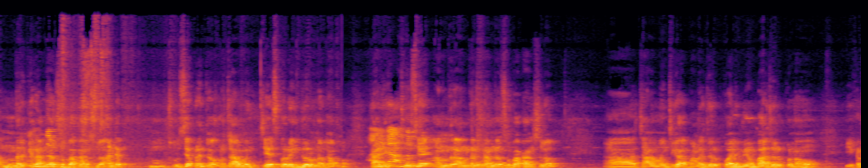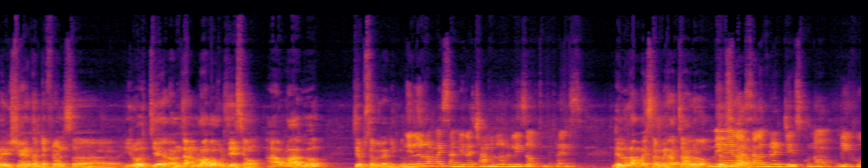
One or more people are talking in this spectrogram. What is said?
అందరికి రంజాన్ శుభాకాంక్షలు. అంటే చూసే ప్రతి ఒక్కరు చాలా మంది చేసుకోరు హిందువులు ఉన్నారు కాబట్టి. కానీ చూసే అందరు అందరికి రంజాన్ శుభాకాంక్షలు. చాలా మంచిగా పండుగ జరుపుకోవాలి. మేము బాగా జరుపుకున్నాము. ఇక్కడ విషయం ఏంటంటే ఫ్రెండ్స్ ఈ రోజు చే- రంజాన్ వ్లాగ్ ఒకటి చేసాం. ఆ వ్లాగ్ చెప్పు సమీరా నీకు. నెల్లూరు అమ్మాయి సమీరా ఛానల్లో రిలీజ్ అవుతుంది ఫ్రెండ్స్ నెల్లూరు అమ్మాయి సమీరా ఛానల్ మేము ఎలా సెలబ్రేట్ చేసుకున్నాం మీకు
